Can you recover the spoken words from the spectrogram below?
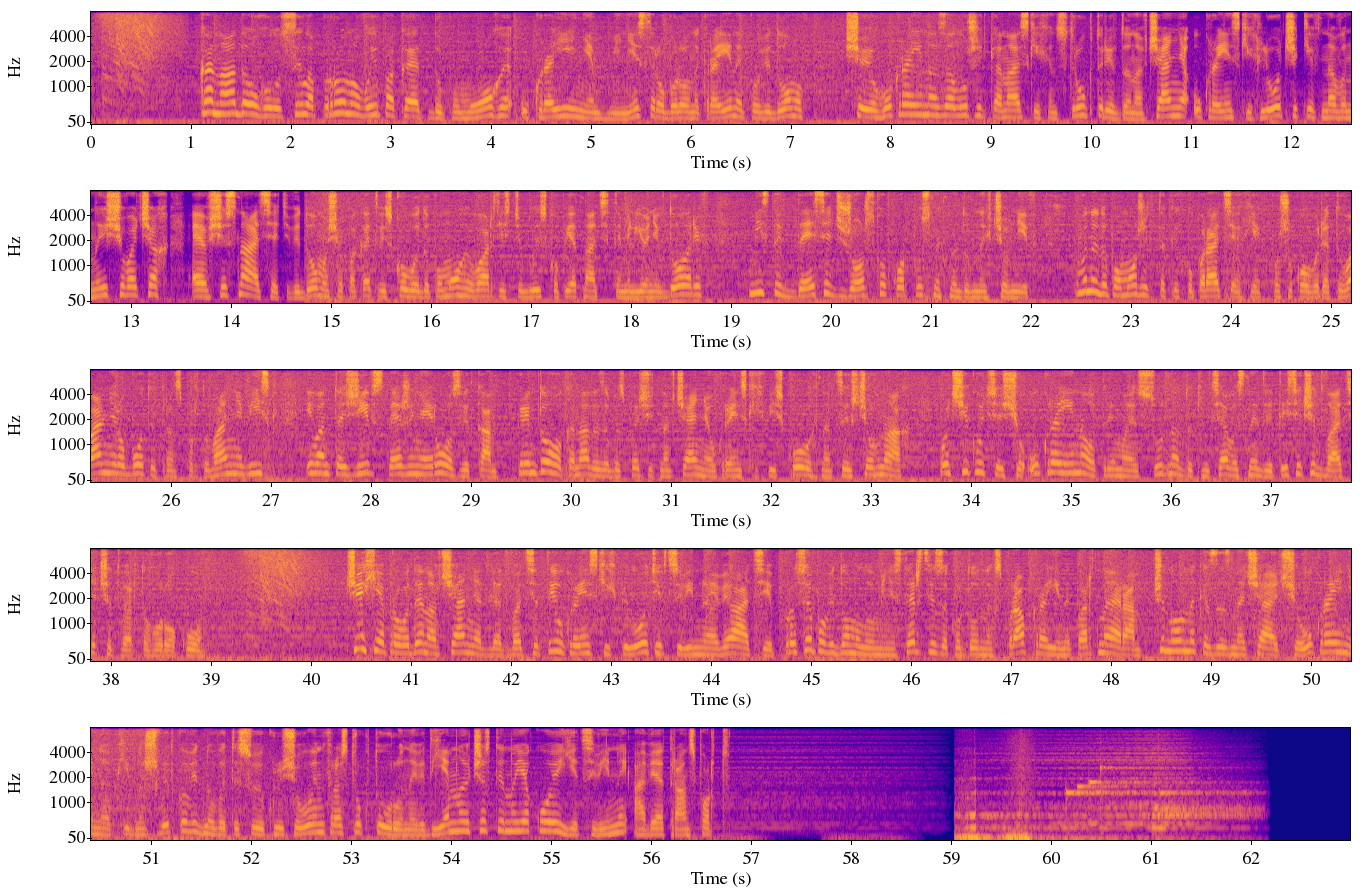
Канада оголосила про новий пакет допомоги Україні. Міністр оборони країни повідомив, що його країна залучить канадських інструкторів до навчання українських льотчиків на винищувачах F-16. Відомо, що пакет військової допомоги вартістю близько 15 мільйонів доларів містить 10 жорсткокорпусних надувних човнів. Вони допоможуть в таких операціях, як пошуково-рятувальні роботи, транспортування військ і вантажів, стеження і розвідка. Крім того, Канада забезпечить навчання українських військових на цих човнах. Очікується, що Україна отримає судна до кінця весни 2024 року. Чехія проведе навчання для 20 українських пілотів цивільної авіації. Про це повідомили у міністерстві закордонних справ країни-партнера. Чиновники зазначають, що Україні необхідно швидко відновити свою ключову інфраструктуру, невід'ємною частиною якої є цивільний авіатранспорт.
